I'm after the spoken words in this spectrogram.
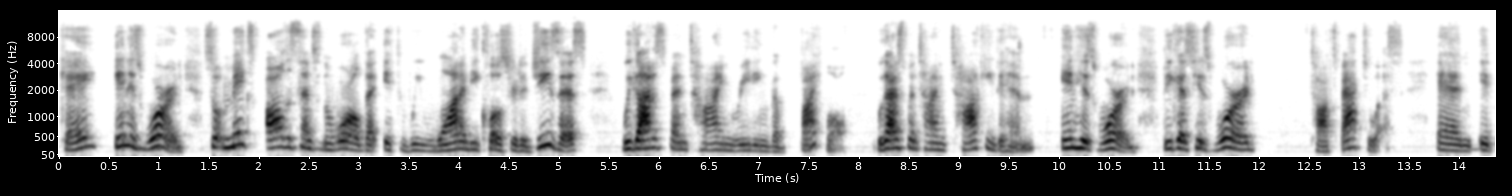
okay? In his word. So it makes all the sense in the world that if we want to be closer to jesus we got to spend time reading the bible. We got to spend time talking to him in his word because his word talks back to us and it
